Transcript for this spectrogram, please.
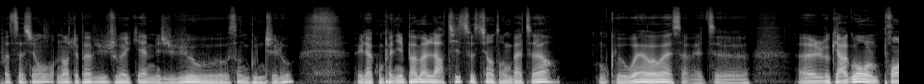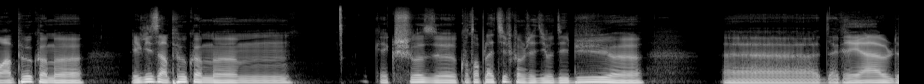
prestations. Non, je l'ai pas vu jouer avec M, mais j'ai vu au, sein de Boom Cello. Il a accompagné pas mal d'artistes aussi en tant que batteur. Donc, euh, ouais, ouais, ouais, ça va être. euh, le cargo, on le prend un peu comme. L'église, un peu comme quelque chose de contemplatif, comme j'ai dit au début, d'agréable,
